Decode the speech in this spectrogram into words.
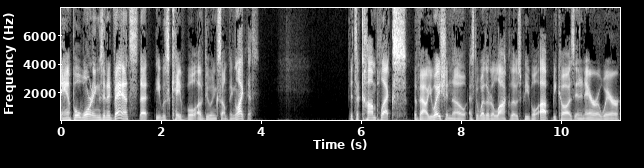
ample warnings in advance that he was capable of doing something like this. It's a complex evaluation, though, as to whether to lock those people up because in an era where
